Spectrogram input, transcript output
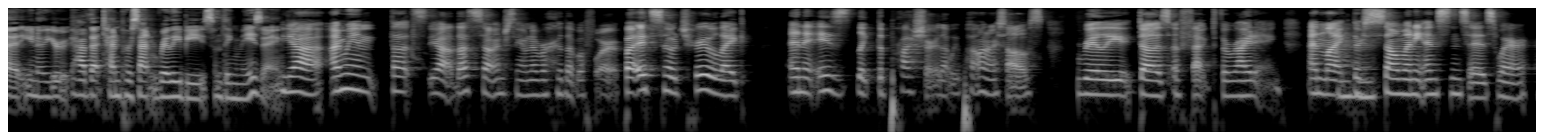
uh, you know, you have that 10% really be something amazing. Yeah. I mean, that's yeah, that's so interesting. I've never heard that before. But it's so true. Like, and it is like the pressure that we put on ourselves really does affect the writing. And like there's mm-hmm. so many instances where,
